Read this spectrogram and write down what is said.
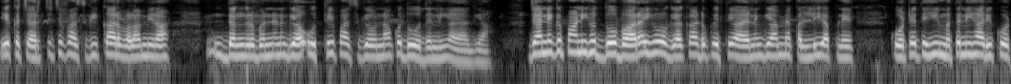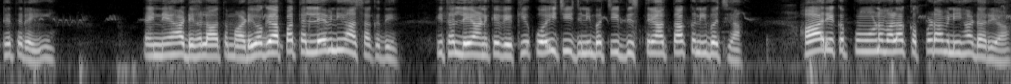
ਇੱਕ ਚਰਚ 'ਚ ਫਸ ਗਈ, ਘਰ ਵਾਲਾ ਮੇਰਾ ਡੰਗਰ ਬੰਨਣ ਗਿਆ, ਉੱਥੇ ਫਸ ਗਿਆ, ਉਹਨਾਂ ਕੋ ਦੋ ਦਿਨ ਨਹੀਂ ਆਇਆ ਗਿਆ। ਜਾਣੇ ਕਿ ਪਾਣੀ ਹੱਦੋਂ ਬਾਹਰ ਹੀ ਹੋ ਗਿਆ ਸਾਡੇ ਕੋ ਇੱਥੇ ਆਇਆ ਨਹੀਂ ਗਿਆ। ਮੈਂ ਕੱਲੀ ਆਪਣੇ ਕੋਠੇ ਤੇ, ਹਿੰਮਤ ਨਹੀਂ ਹਾਰੀ ਕੋਠੇ ਤੇ ਰਹੀ ਹਾਂ। ਇੰਨੇ ਸਾਡੇ ਹਾਲਾਤ ਮਾੜੇ ਹੋ ਗਏ, ਆਪਾਂ ਥੱਲੇ ਵੀ ਨਹੀਂ ਆ ਸਕਦੇ। ਕਿ ਥੱਲੇ ਆਣ ਕੇ ਵੇਖੀਏ, ਕੋਈ ਚੀਜ਼ ਨਹੀਂ ਬਚੀ, ਬਿਸਤਰਿਆਂ ਤੱਕ ਨਹੀਂ ਬਚਿਆ। ਹਰ ਇੱਕ ਪਾਉਣ ਵਾਲਾ ਕੱਪੜਾ ਵੀ ਨਹੀਂ ਸਾਡਾ ਰਿਹਾ।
